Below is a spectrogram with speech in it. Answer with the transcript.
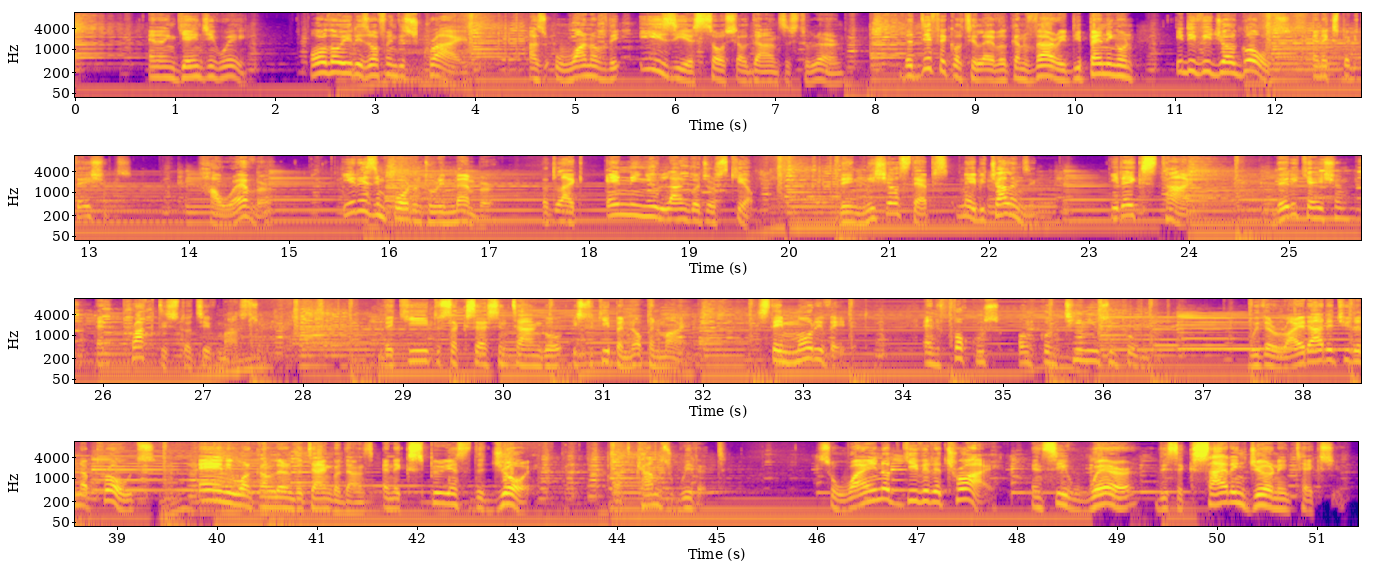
and engaging way. Although it is often described as one of the easiest social dances to learn, the difficulty level can vary depending on individual goals and expectations. However, it is important to remember that like any new language or skill, the initial steps may be challenging. It takes time, dedication and practice to achieve mastery. The key to success in tango is to keep an open mind, stay motivated, and focus on continuous improvement. With the right attitude and approach, anyone can learn the tango dance and experience the joy that comes with it. So why not give it a try and see where this exciting journey takes you?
